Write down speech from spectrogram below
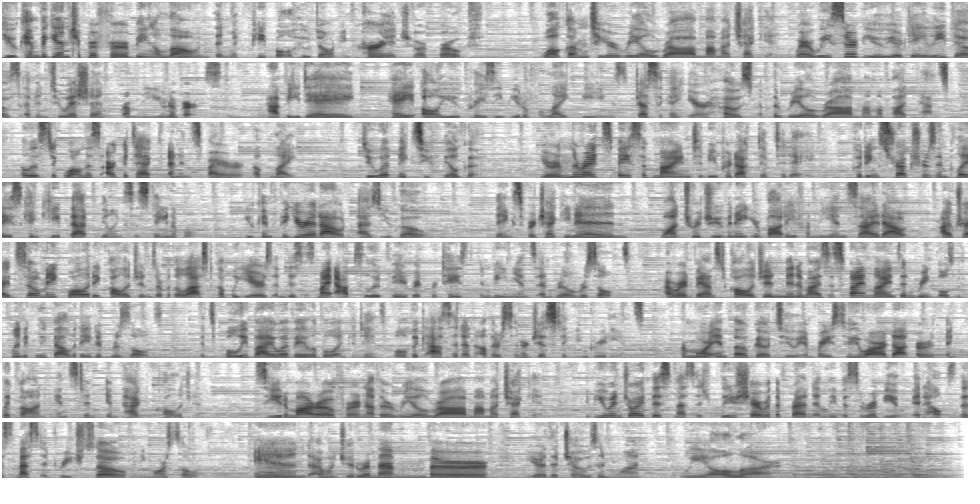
You can begin to prefer being alone than with people who don't encourage your growth. Welcome to your Real Raw Momma Check In, where we serve you your daily dose of intuition from the universe. Happy day! Hey, all you crazy, beautiful light beings. Jessica here, host of the Real Raw Momma podcast, holistic wellness architect and inspirer of light. Do what makes you feel good. You're in the right space of mind to be productive today. Putting structures in place can keep that feeling sustainable. You can figure it out as you go. Thanks for checking in. Want to rejuvenate your body from the inside out? I've tried so many quality collagens over the last couple years, and this is my absolute favorite for taste, convenience, and real results. Our advanced collagen minimizes fine lines and wrinkles with clinically validated results. It's fully bioavailable and contains fulvic acid and other synergistic ingredients. For more info, go to embracewhoyouare.earth and click on Instant Impact Collagen. See you tomorrow for another Real Raw Momma check in. If you enjoyed this message, please share with a friend and leave us a review. It helps this message reach so many more souls. And I want you to remember you're the chosen one. We all are.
